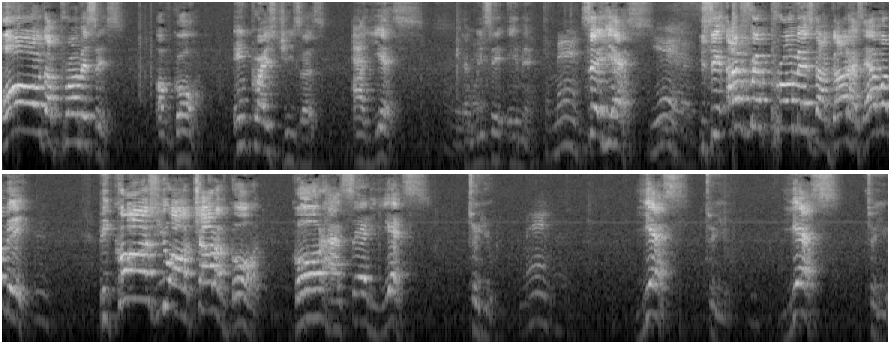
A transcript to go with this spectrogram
all the promises of God in Christ Jesus are yes. And we say amen. Amen. Say yes. Yes. You see, every promise that God has ever made, mm. because you are a child of God, God has said yes to you. Amen. Yes to you. Yes to you.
